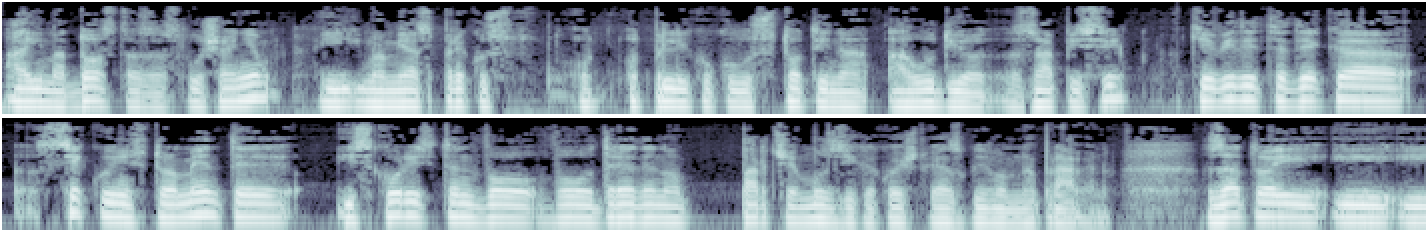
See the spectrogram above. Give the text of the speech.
а има доста за слушање, и имам јас преку отприлика околу стотина аудио записи, ќе видите дека секој инструмент е искористен во, во одредено парче музика кој што јас го имам направено. Затоа и, и, и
